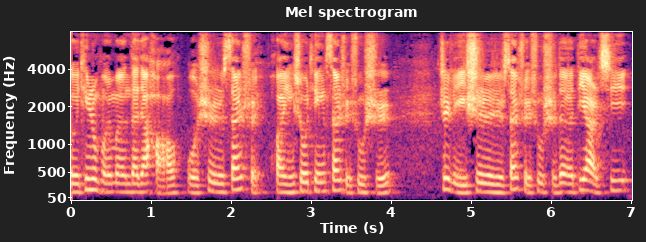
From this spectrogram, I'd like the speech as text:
各位听众朋友们，大家好，我是三水，欢迎收听三水数十，这里是三水数十的第二期。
